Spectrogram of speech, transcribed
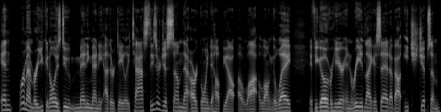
And remember, you can always do many, many other daily tasks. These are just some that are going to help you out a lot along the way. If you go over here and read, like I said, about each gypsum,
